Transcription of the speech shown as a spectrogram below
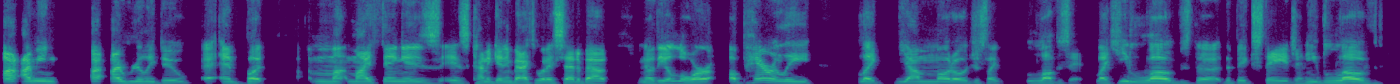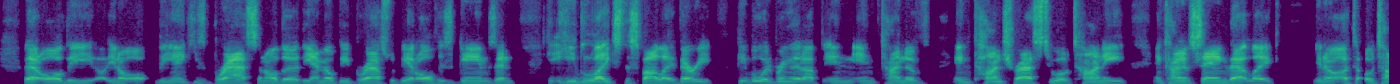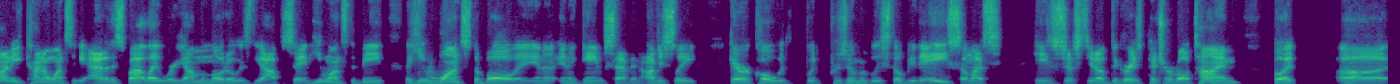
I, I mean, I, I really do. And but my my thing is is kind of getting back to what I said about you know the allure. Apparently, like Yamamoto just like loves it. Like he loves the the big stage, and he loved that all the you know the Yankees brass and all the the MLB brass would be at all his games, and he, he likes the spotlight. Very people would bring that up in in kind of in contrast to Ohtani, and kind of saying that like you know, Ohtani kind of wants to be out of the spotlight, where Yamamoto is the opposite, and he wants to be like he wants the ball in a in a game seven. Obviously, Gerrit Cole would would presumably still be the ace unless he's just you know the greatest pitcher of all time. But uh,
